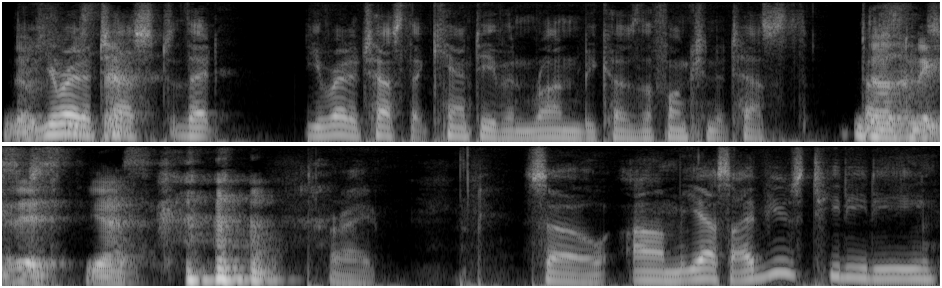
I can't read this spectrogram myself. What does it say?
Those you write a steps. test that you write a test that can't even run because the function it tests doesn't exist yes Right. So, um, yes, I've used TDD.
